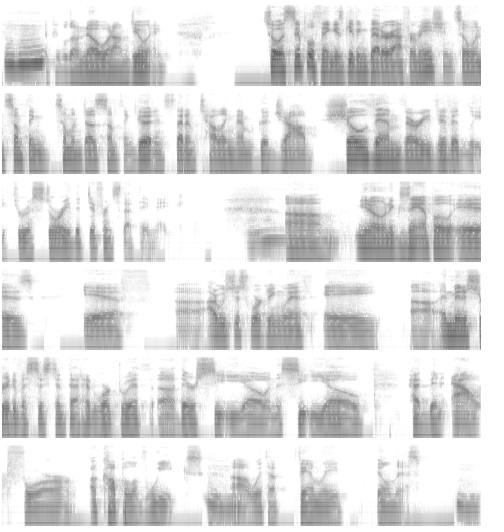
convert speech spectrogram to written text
hmm That people don't know what I'm doing. So a simple thing is giving better affirmation. So when something someone does something good, instead of telling them good job, show them very vividly through a story the difference that they make um, you know an example is if uh, i was just working with a uh, administrative assistant that had worked with uh, their ceo and the ceo had been out for a couple of weeks Mhm. uh, with a family illness Mhm.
